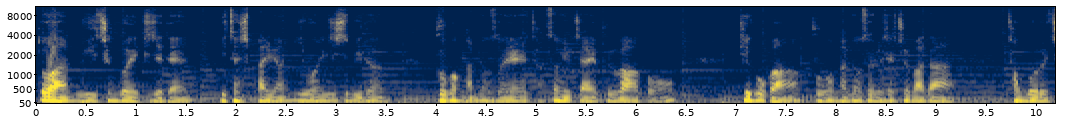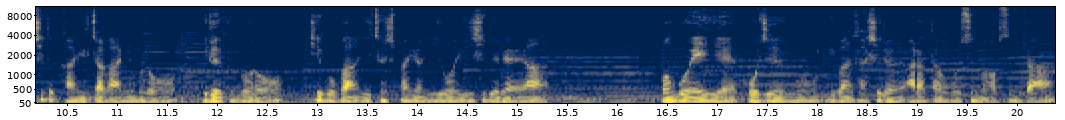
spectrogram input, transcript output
또한 위 증거에 기재된 2018년 2월 20일은 부검감정서의 작성일자에 불과하고 피고가 부검감정서를 제출받아 정보를 취득한 일자가 아니므로 이를 근거로 피고가 2018년 2월 20일에야 원고 A의 고지 의무 위반 사실을 알았다고 볼 수는 없습니다.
